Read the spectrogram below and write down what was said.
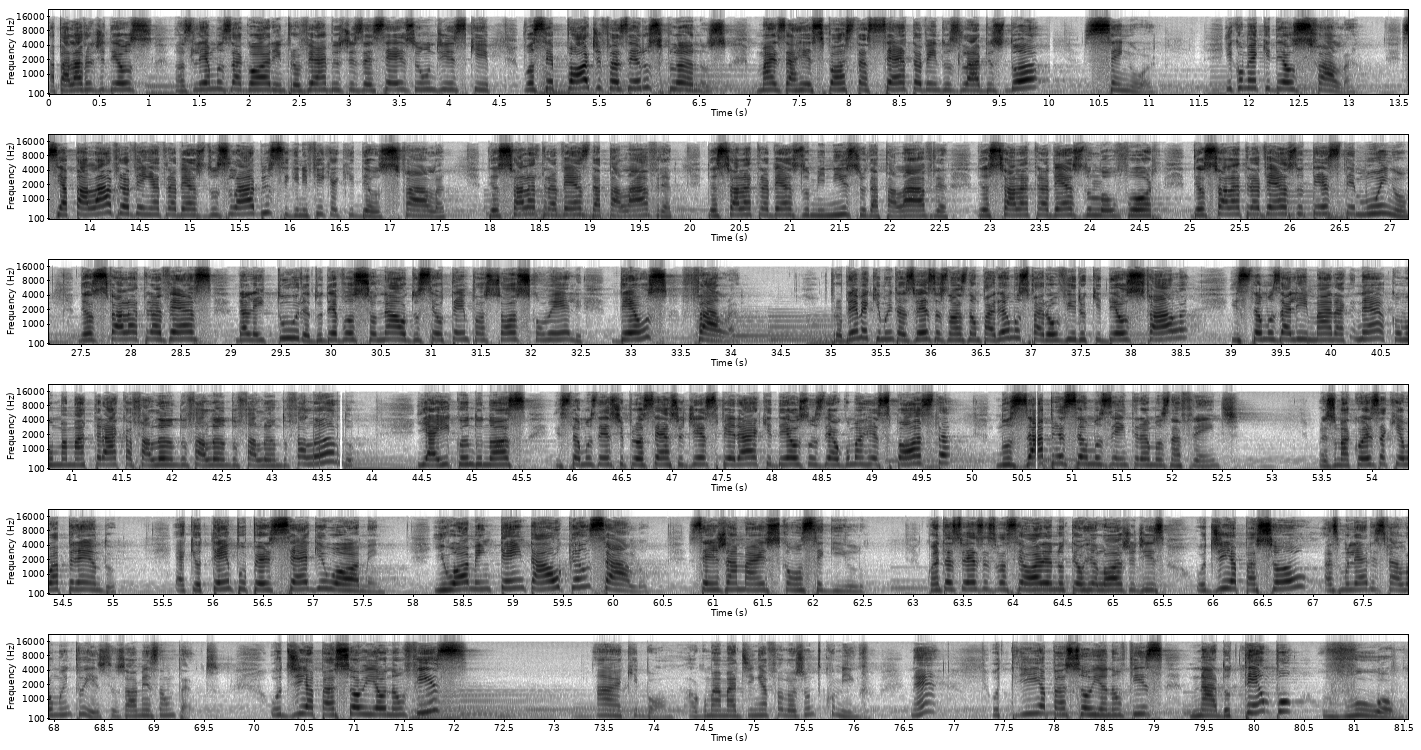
A palavra de Deus, nós lemos agora em Provérbios 16, 1 diz que você pode fazer os planos, mas a resposta certa vem dos lábios do Senhor. E como é que Deus fala? Se a palavra vem através dos lábios, significa que Deus fala. Deus fala através da palavra, Deus fala através do ministro da palavra, Deus fala através do louvor, Deus fala através do testemunho, Deus fala através da leitura, do devocional, do seu tempo a sós com Ele. Deus fala. O problema é que muitas vezes nós não paramos para ouvir o que Deus fala, estamos ali né, como uma matraca falando, falando, falando, falando. E aí, quando nós estamos neste processo de esperar que Deus nos dê alguma resposta, nos apressamos e entramos na frente. Mas uma coisa que eu aprendo é que o tempo persegue o homem e o homem tenta alcançá-lo sem jamais consegui-lo. Quantas vezes você olha no teu relógio e diz: "O dia passou"? As mulheres falam muito isso, os homens não tanto. O dia passou e eu não fiz? Ah, que bom. Alguma amadinha falou junto comigo, né? O dia passou e eu não fiz nada. O tempo voou.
